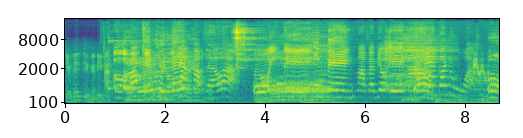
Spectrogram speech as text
เราหาเกมเล่นอื่นกันดีไหมเออว่าเกมอื่นเล่นกลับแล้วอะโอ้ยอิงติงอิงติงมาแป๊บเดียวเองแม่ก็ดูอะโอ้โห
